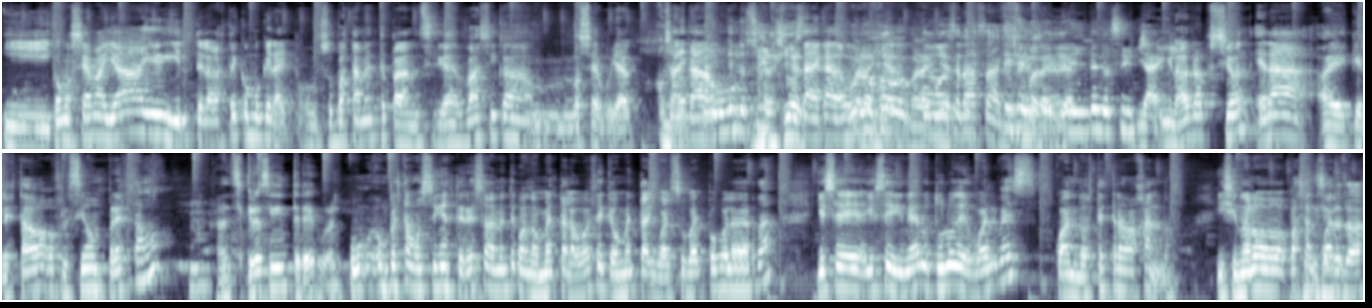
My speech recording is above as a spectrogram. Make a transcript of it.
Y cómo se llama ya y, y te la gastáis como queráis, pues, supuestamente para necesidades básicas, mm, no sé, pues ya cosa de cada uno, Nintendo Switch. cosa de cada uno, cómo se la saca. Ya, y la otra opción era eh, que el Estado ofrecía un préstamo, Ah, Creo sin interés, weón. un, un préstamo sin interés solamente cuando aumenta la UEF, que aumenta igual súper poco, la verdad. Y ese, y ese dinero tú lo devuelves cuando estés trabajando. Y si no lo pasan Y si no cuatro,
